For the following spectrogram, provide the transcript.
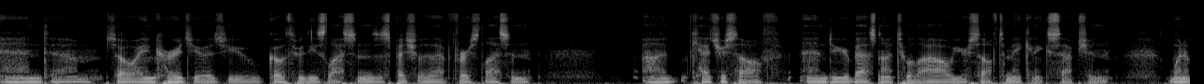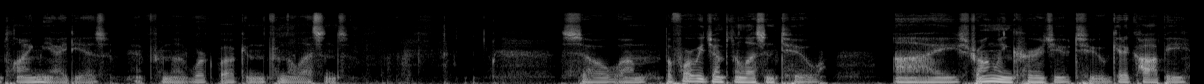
And um, so I encourage you as you go through these lessons, especially that first lesson, uh, catch yourself and do your best not to allow yourself to make an exception when applying the ideas from the workbook and from the lessons. So um, before we jump into lesson two, I strongly encourage you to get a copy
